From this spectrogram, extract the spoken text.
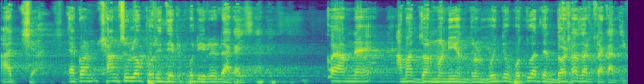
আচ্ছা এখন শামসুল ফরিদের ফরিদে ডাকাইছে। কয় আমনে আমার জন্ম নিয়ন্ত্রণ বৈধ ফতুয়া দেন দশ হাজার টাকা দিব।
